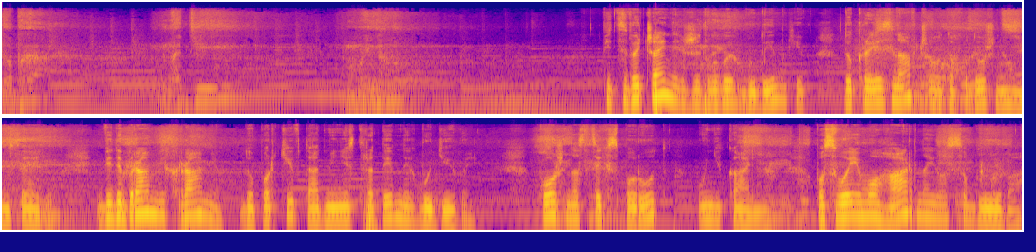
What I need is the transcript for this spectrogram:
Добра, надії, миру. Від звичайних житлових будинків до краєзнавчого та художнього музею, від брам і храмів до портів та адміністративних будівель. Кожна з цих споруд унікальна, по-своєму гарна і особлива,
